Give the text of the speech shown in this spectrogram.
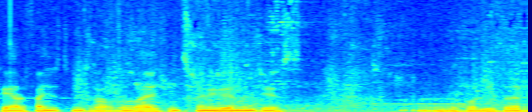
Ok, ale fajnie, to mi załadowałeś, więc przynajmniej wiemy gdzie jest Woliver.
